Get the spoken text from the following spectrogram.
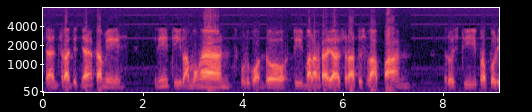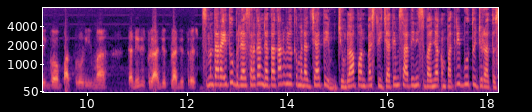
Dan selanjutnya kami ini di Lamongan 10 pondok, di Malang Raya 108, terus di Probolinggo 45, dan ini berlanjut berlanjut terus. Sementara itu berdasarkan data Kanwil Kemenak Jatim, jumlah ponpes di Jatim saat ini sebanyak 4.718,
